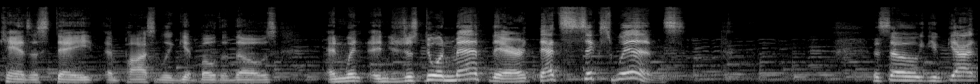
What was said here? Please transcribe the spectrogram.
Kansas State, and possibly get both of those. And when and you're just doing math there, that's six wins. so you've got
